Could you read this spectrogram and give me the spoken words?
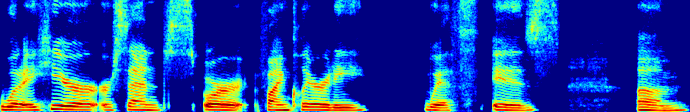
what i hear or sense or find clarity with is um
